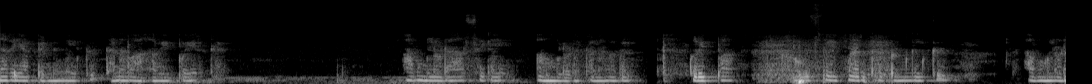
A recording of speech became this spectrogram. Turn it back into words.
நிறையா பெண்ணுங்களுக்கு கனவாகவே போயிருக்கு. அவங்களோட ஆசைகள் அவங்களோட கனவுகள். குறிப்பாக ஹவுஸ் ஒய்ஃபாக இருக்கிற பெண்களுக்கு அவங்களோட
